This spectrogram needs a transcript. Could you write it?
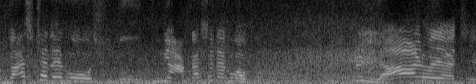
আকাশটা দেখো শুধু, তুমি আকাশে দেখো বাবু। লাল হয়ে আছে।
